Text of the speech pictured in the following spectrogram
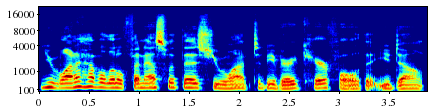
you want to have a little finesse with this. You want to be very careful that you don't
